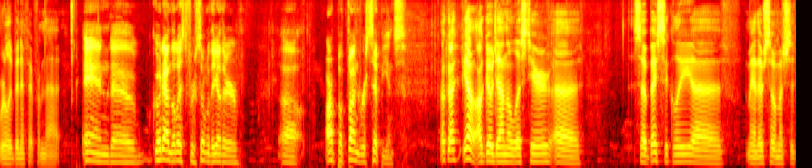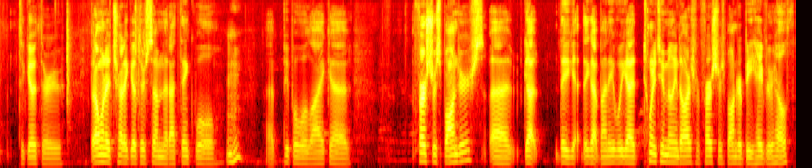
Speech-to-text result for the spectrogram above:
really benefit from that. And uh, go down the list for some of the other uh, ARPA fund recipients. Okay, yeah, I'll go down the list here. Uh, so basically, uh, man, there's so much to, to go through, but I want to try to go through some that I think will uh, people will like. Uh, first responders uh, got they got, they got money. We got 22 million dollars for first responder behavior health,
